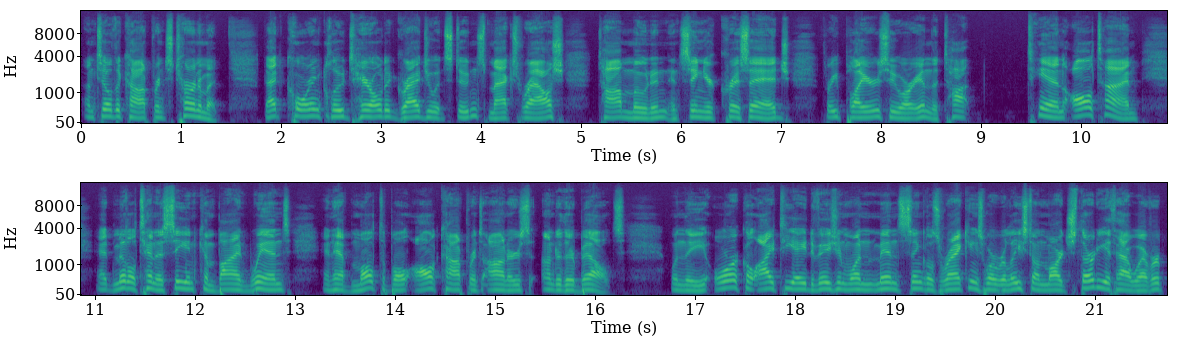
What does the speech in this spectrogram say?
until the conference tournament. That core includes heralded graduate students Max Roush, Tom Moonen, and senior Chris Edge, three players who are in the top 10 all time at Middle Tennessee in combined wins and have multiple all conference honors under their belts. When the Oracle ITA Division One men's singles rankings were released on March 30th, however,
